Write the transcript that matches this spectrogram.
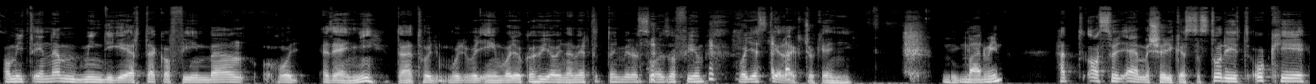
amit én nem mindig értek a filmben, hogy ez ennyi? Tehát, hogy, hogy, vagy én vagyok a hülye, hogy nem értettem, hogy mire szól ez a film, vagy ez tényleg csak ennyi? Mármint? Hát az, hogy elmesélik ezt a sztorit, oké, okay,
